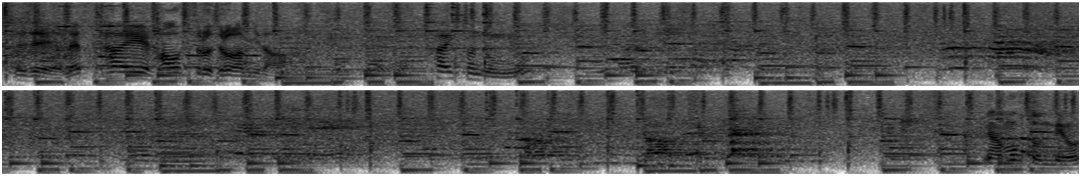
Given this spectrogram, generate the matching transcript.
자, 이제 reptile 하우스로 들어갑니다 파이톤 종류 아무것도 없네요.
